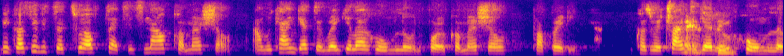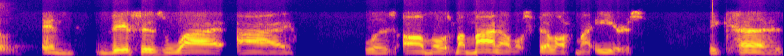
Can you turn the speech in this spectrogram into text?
Because if it's a 12plex, it's now commercial, and we can't get a regular home loan for a commercial property because we're trying and to get see, a home loan. And this is why I was almost my mind almost fell off my ears because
